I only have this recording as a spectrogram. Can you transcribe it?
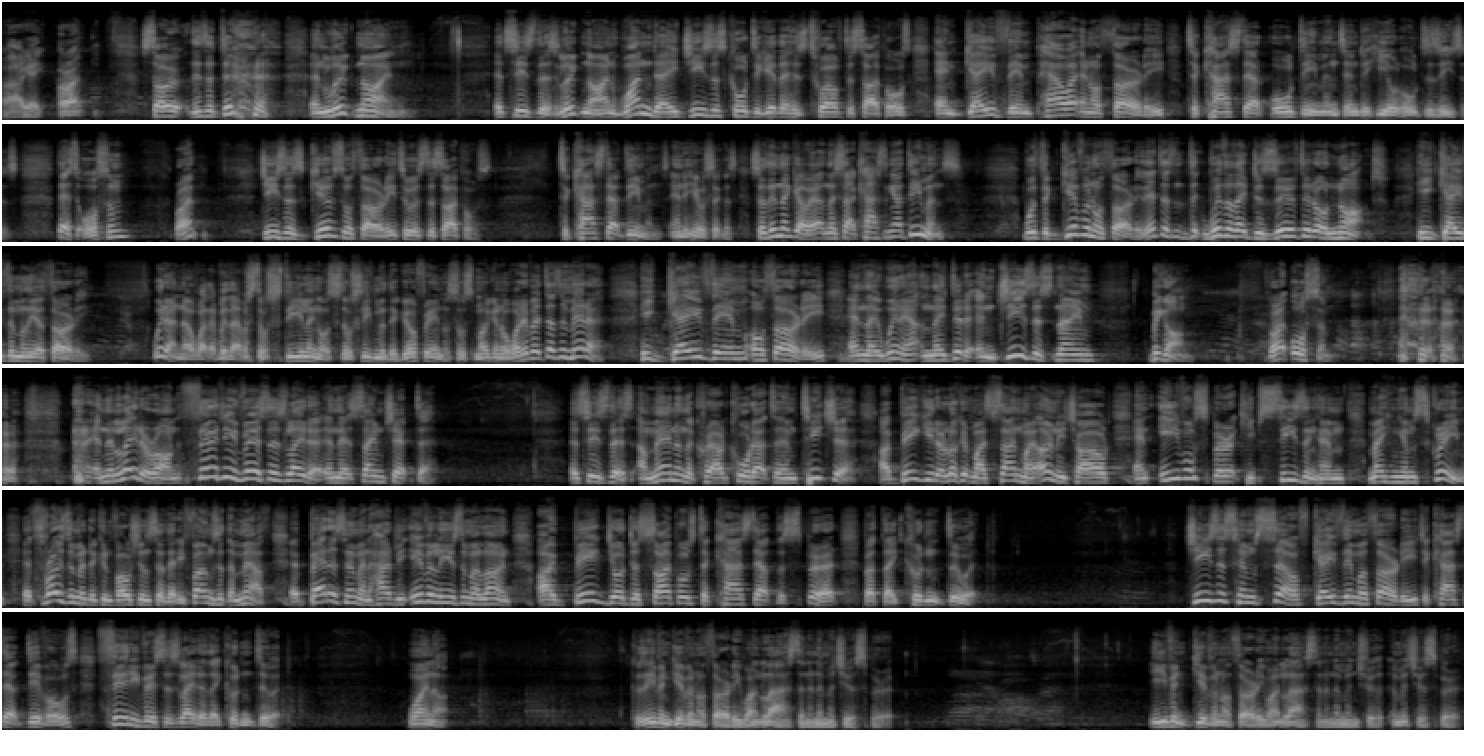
Ah, okay, all right. So there's a difference. in Luke 9, it says this Luke 9, one day Jesus called together his 12 disciples and gave them power and authority to cast out all demons and to heal all diseases. That's awesome, right? Jesus gives authority to his disciples to cast out demons and to heal sickness. So then they go out and they start casting out demons with the given authority. That doesn't, whether they deserved it or not, he gave them the authority. We don't know whether, whether they were still stealing or still sleeping with their girlfriend or still smoking or whatever. It doesn't matter. He gave them authority and they went out and they did it. In Jesus' name, be gone. Right? Awesome. and then later on, 30 verses later in that same chapter, it says this A man in the crowd called out to him, Teacher, I beg you to look at my son, my only child. An evil spirit keeps seizing him, making him scream. It throws him into convulsions so that he foams at the mouth. It batters him and hardly ever leaves him alone. I begged your disciples to cast out the spirit, but they couldn't do it. Jesus himself gave them authority to cast out devils. 30 verses later, they couldn't do it. Why not? Because even given authority won't last in an immature spirit. Even given authority won't last in an immature, immature spirit.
